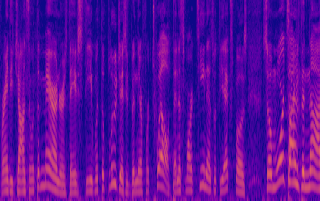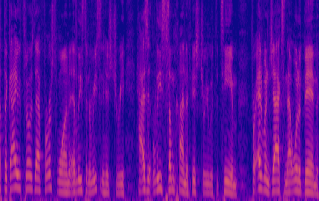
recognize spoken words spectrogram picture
Randy Johnson with the Mariners, Dave Stieb with the Blue Jays, who'd been there for 12, Dennis Martinez with the Expos. So, more times than not, the guy who throws that first one, at least in recent history, has at least some kind of history with the team. For Edwin Jackson, that would have been,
